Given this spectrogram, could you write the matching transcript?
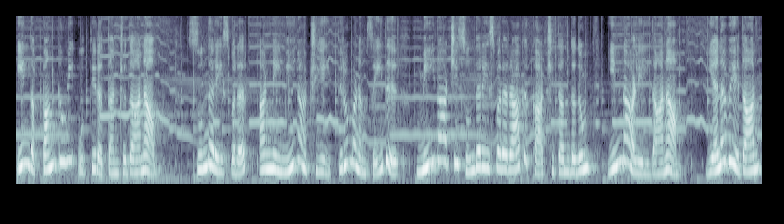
இந்த பங்குனி உத்திரத்தன்றுதானாம் சுந்தரேஸ்வரர் அன்னை மீனாட்சியை திருமணம் செய்து மீனாட்சி சுந்தரேஸ்வரராக காட்சி தந்ததும் இந்நாளில்தானாம். எனவேதான்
